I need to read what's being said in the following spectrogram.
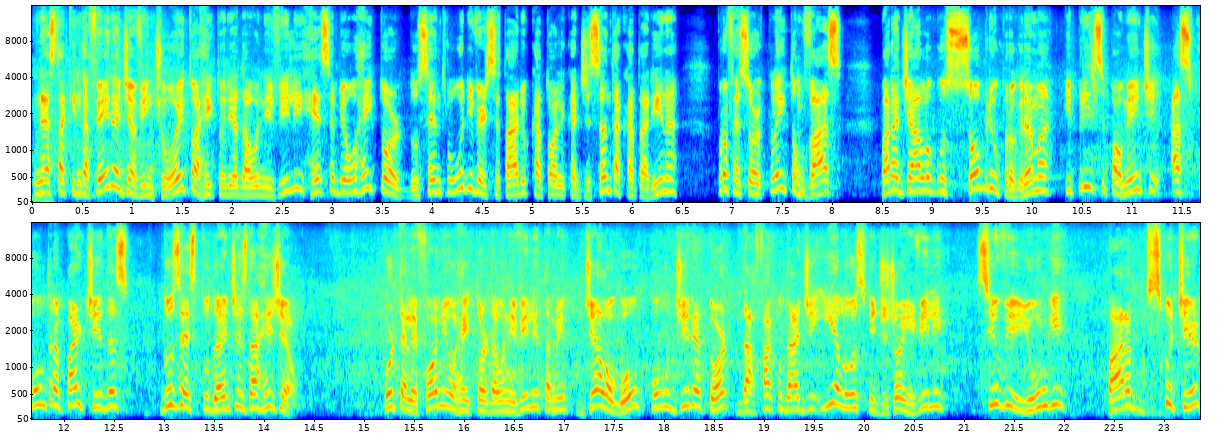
Nesta quinta-feira, dia 28, a reitoria da Univille recebeu o reitor do Centro Universitário Católica de Santa Catarina, professor Clayton Vaz, para diálogos sobre o programa e principalmente as contrapartidas dos estudantes da região. Por telefone, o reitor da Univille também dialogou com o diretor da Faculdade IELUSC de Joinville, Silvio Jung, para discutir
